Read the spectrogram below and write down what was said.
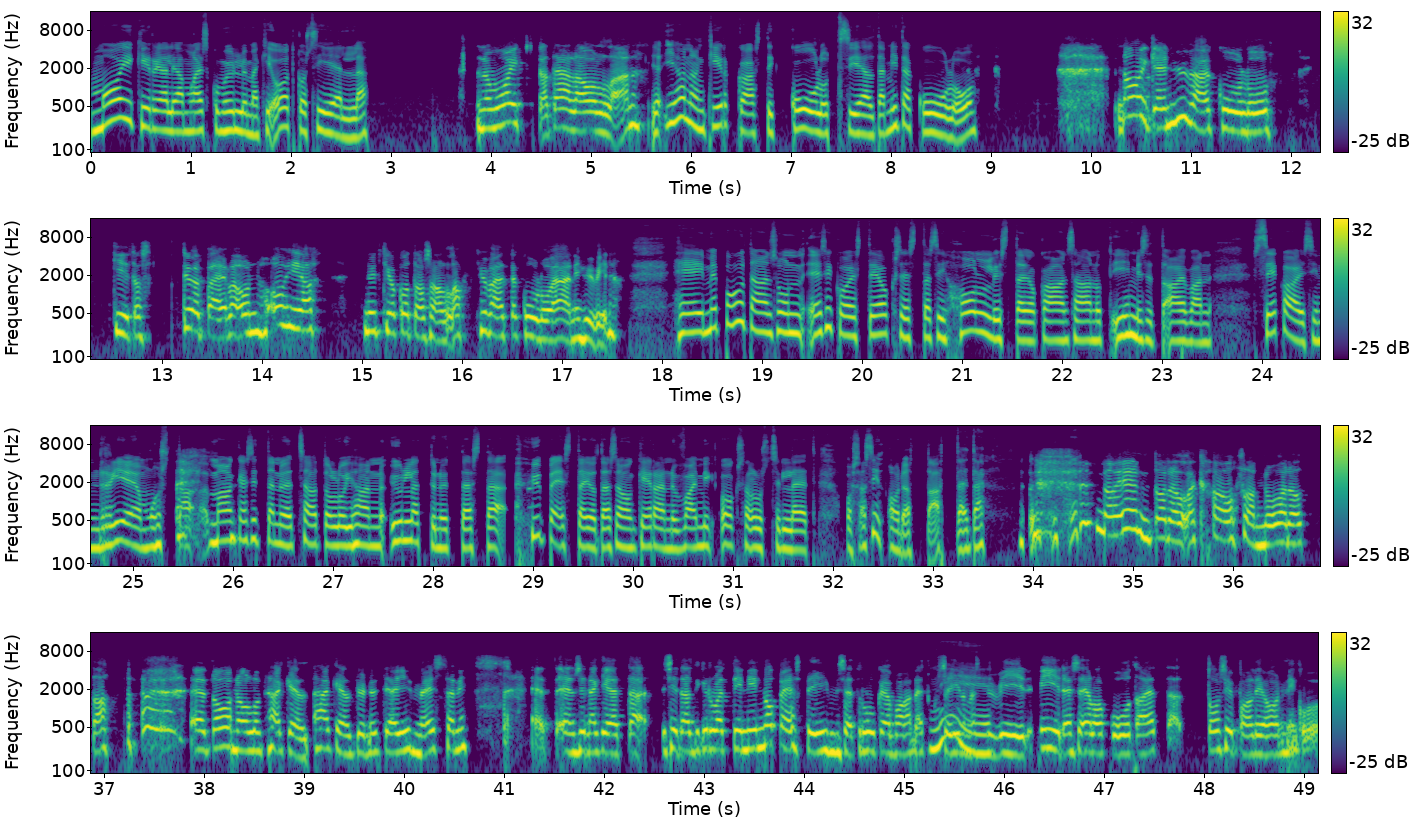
Moi kirjailija Maisku Myllymäki, ootko siellä? No moikka, täällä ollaan. Ja ihanan kirkkaasti kuulut sieltä. Mitä kuuluu? No oikein hyvää kuuluu. Kiitos. Työpäivä on ohi ja nyt jo kotosalla. Hyvä, että kuuluu ääni hyvin. Hei, me puhutaan sun esikoisteoksestasi Hollista, joka on saanut ihmiset aivan sekaisin riemusta. Mä oon käsittänyt, että sä oot ollut ihan yllättynyt tästä hypestä, jota se on kerännyt, vai onko ollut silleen, että osasin odottaa tätä? No en todellakaan osannut odottaa, että on ollut häkel, häkeltynyt ja ihmeissäni. Et ensinnäkin, että sitä ruvettiin niin nopeasti ihmiset lukemaan, että kun niin. se ilmestyi 5. elokuuta, että tosi paljon on niin kuin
